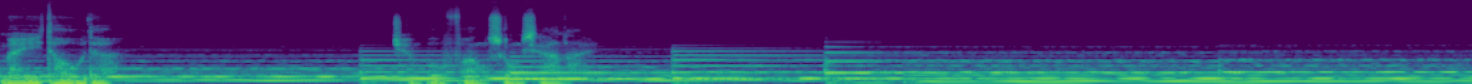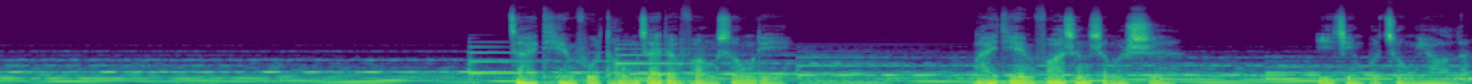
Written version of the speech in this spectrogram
眉头的，全部放松下来。在天赋同在的放松里。天发生什么事已经不重要了，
